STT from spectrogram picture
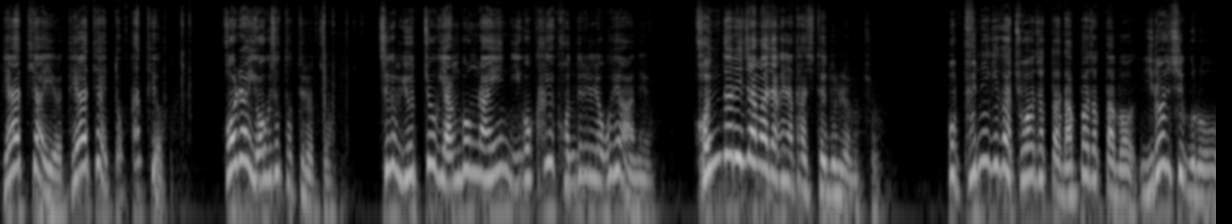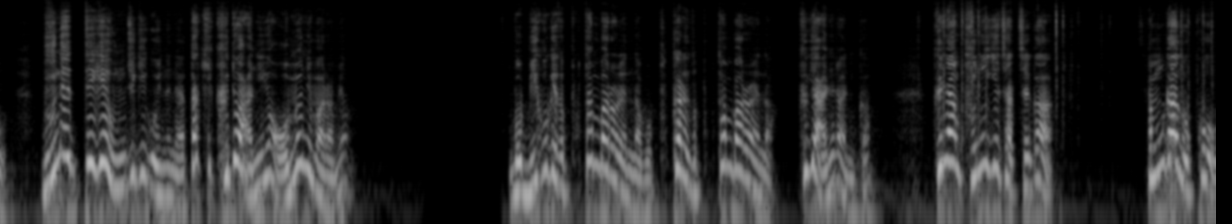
데아티아예요. 데아티아이 똑같아요. 거량 여기서 터뜨렸죠. 지금 이쪽 양봉 라인 이거 크게 건드리려고 해요 안 해요? 건드리자마자 그냥 다시 되돌려 놓죠. 뭐 분위기가 좋아졌다 나빠졌다 뭐 이런 식으로 눈에 띄게 움직이고 있느냐. 딱히 그도 아니에요. 엄연히 말하면. 뭐 미국에서 폭탄 발언했나 뭐 북한에서 폭탄 발언했나. 그게 아니라니까. 그냥 분위기 자체가 잠가 놓고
